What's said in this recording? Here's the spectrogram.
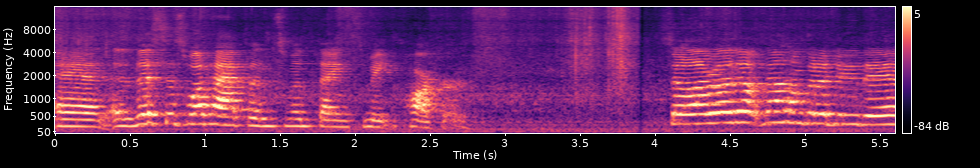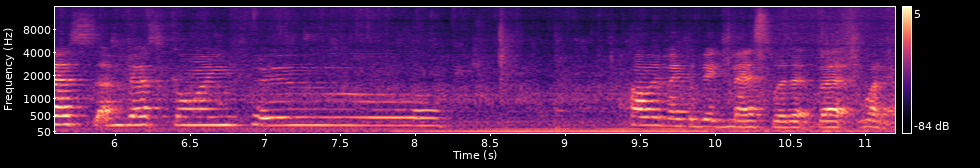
And this is what happens when things meet Parker. So I really don't know how I'm going to do this. I'm just going to probably make a big mess with it, but whatever.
